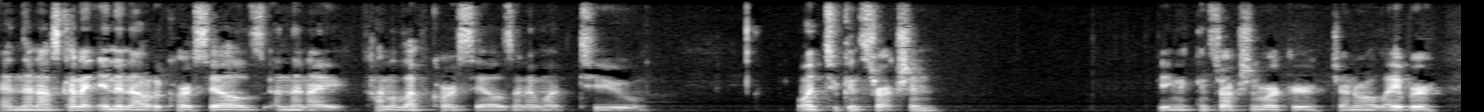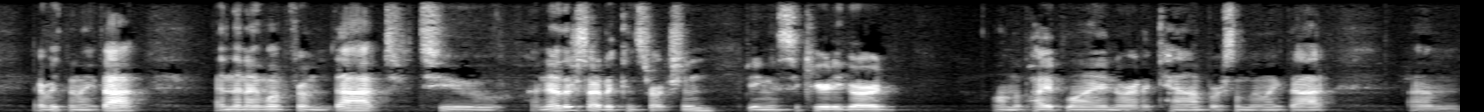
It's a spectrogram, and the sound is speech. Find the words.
and then I was kind of in and out of car sales, and then I kind of left car sales and I went to went to construction, being a construction worker, general labor, everything like that. And then I went from that to another side of construction, being a security guard on the pipeline or at a camp or something like that. Um,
